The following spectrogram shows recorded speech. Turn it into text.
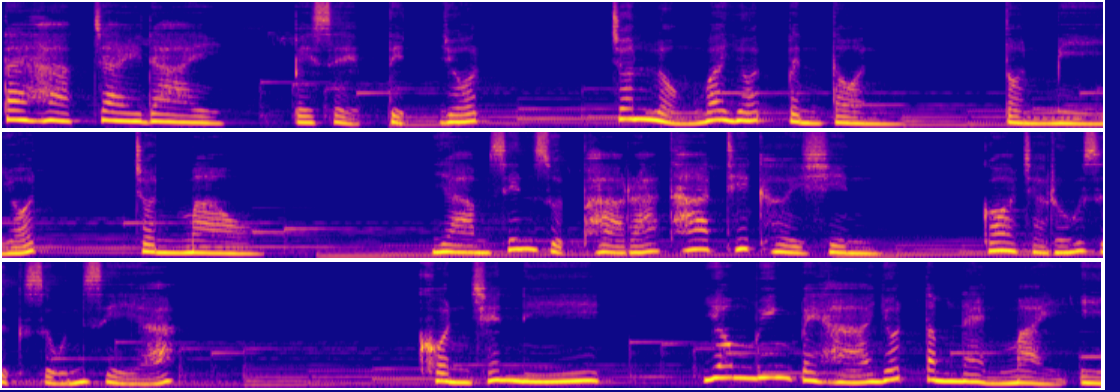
แต่หากใจใดไปเสพติดยศ จนหลงว่ายศเป็นตน ตนมียศ จนเมา ยามสิ้นสุดภาระธาตุที่เคยชิน ก็จะรู้สึกสูญเสีย คนเช่นนี้ ย่อมวิ่งไปหายศตำแหน่งใหม่อีก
